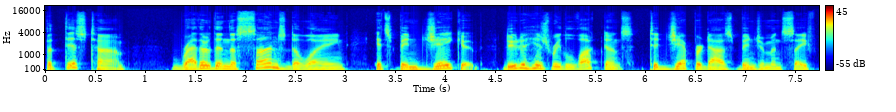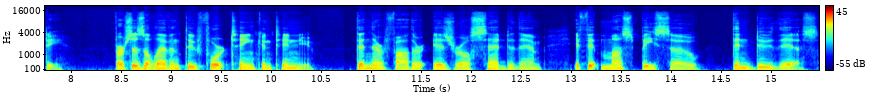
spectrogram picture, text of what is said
But this time, rather than the sons delaying, it's been Jacob due to his reluctance to jeopardize Benjamin's safety. Verses 11 through 14 continue. Then their father Israel said to them, If it must be so, then do this.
